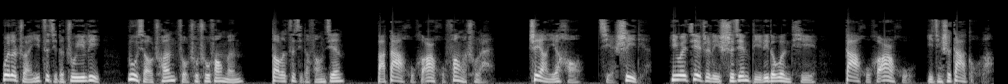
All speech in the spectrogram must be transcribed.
为了转移自己的注意力，陆小川走出厨房门，到了自己的房间，把大虎和二虎放了出来，这样也好解释一点。因为戒指里时间比例的问题，大虎和二虎已经是大狗了，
